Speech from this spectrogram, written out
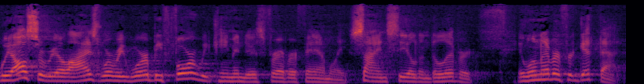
We also realize where we were before we came into His forever family, signed, sealed, and delivered. And we'll never forget that.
